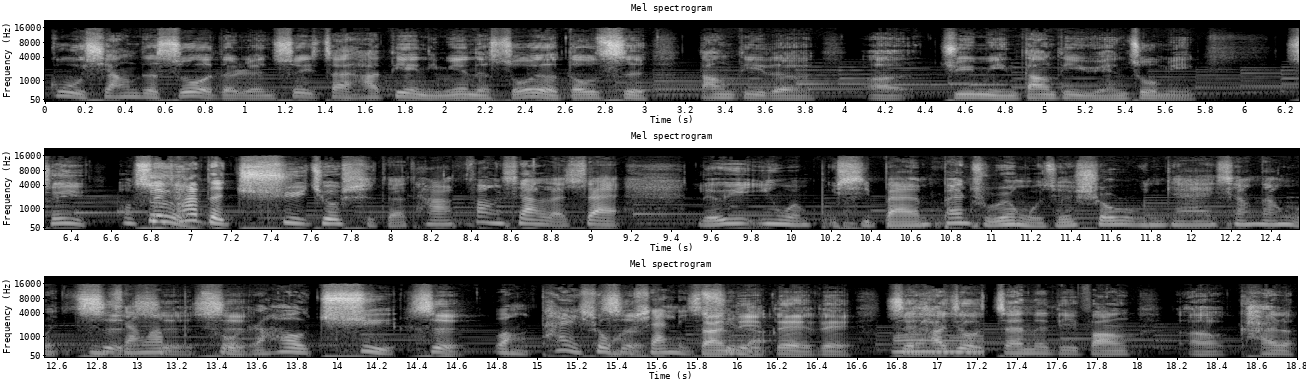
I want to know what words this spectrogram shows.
故乡的所有的人，所以在他店里面的所有都是当地的呃居民，当地原住民。所以，哦，所以他的去就使得他放下了在留意英文补习班班主任，我觉得收入应该相当稳定，相当不错。然后去是往他也是往山里去山里，对对。所以他就在那地方呃开了。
